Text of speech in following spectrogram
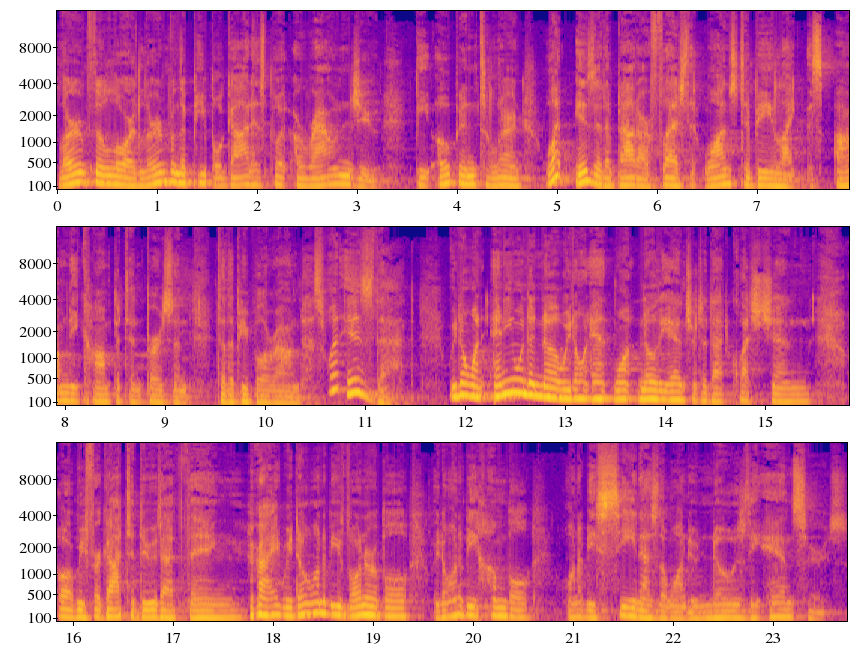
Learn from the Lord, learn from the people God has put around you. Be open to learn. What is it about our flesh that wants to be like this omnicompetent person to the people around us? What is that? We don't want anyone to know we don't want know the answer to that question or we forgot to do that thing, right? We don't want to be vulnerable, we don't want to be humble, we want to be seen as the one who knows the answers.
